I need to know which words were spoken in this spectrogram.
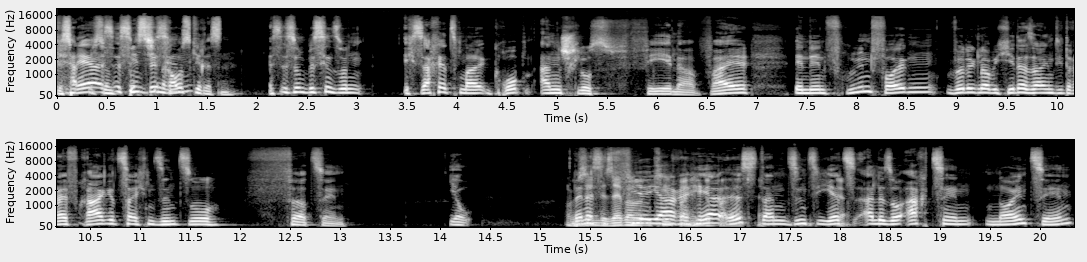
Das hat Naja, mich so es ein ist so ein bisschen, bisschen- rausgerissen. Es ist so ein bisschen so ein, ich sag jetzt mal, grob Anschlussfehler, weil in den frühen Folgen würde, glaube ich, jeder sagen, die drei Fragezeichen sind so 14. Jo. Und Wenn das ja vier Jahre her ist, ja. dann sind sie jetzt alle so 18, 19.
